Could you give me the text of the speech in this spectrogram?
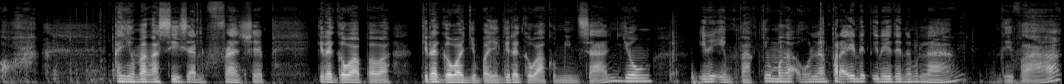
Oh, kayo mga sisi and friendship, ginagawa ba, ginagawa nyo ba yung ginagawa ko minsan? Yung ini-impact yung mga ulam para init-initin naman lang? Di ba?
